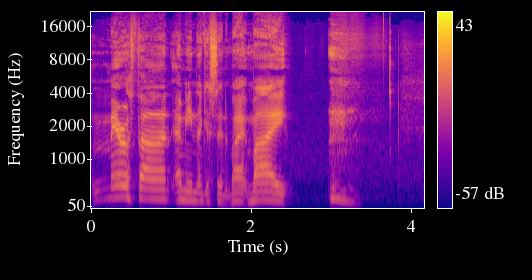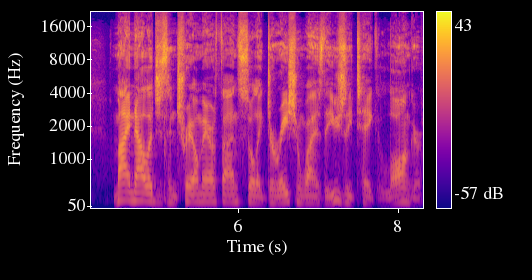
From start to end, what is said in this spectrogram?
Marathon, I mean, like I said, my my my knowledge is in trail marathons, so like duration wise, they usually take longer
